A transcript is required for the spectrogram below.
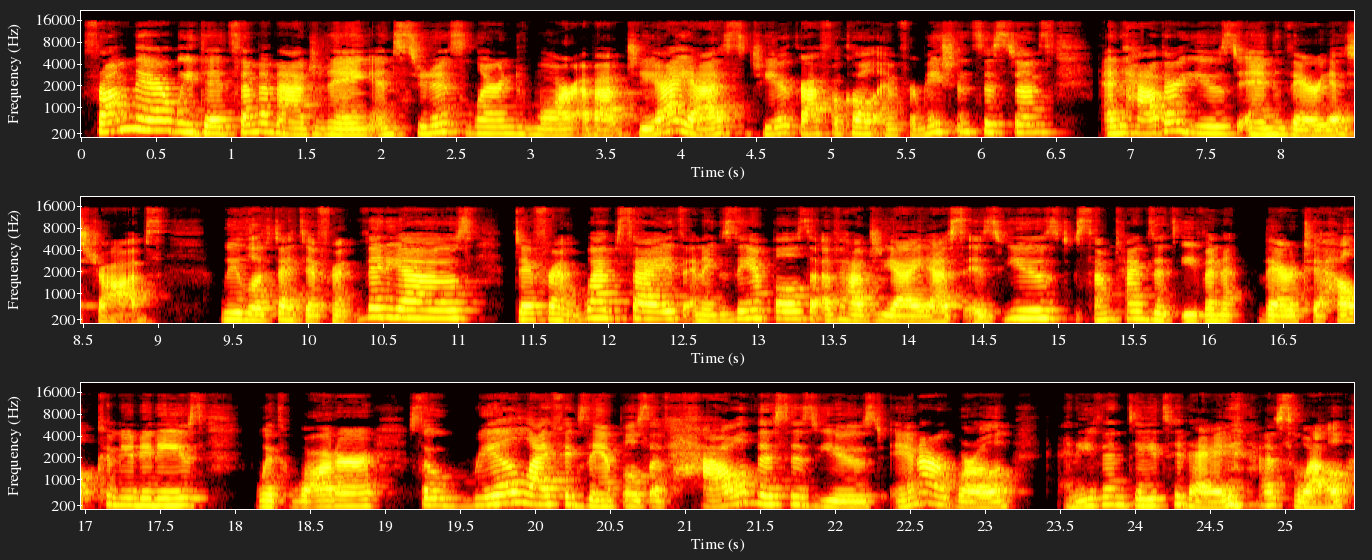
From there, we did some imagining, and students learned more about GIS, Geographical Information Systems, and how they're used in various jobs. We looked at different videos, different websites, and examples of how GIS is used. Sometimes it's even there to help communities with water. So, real life examples of how this is used in our world and even day to day as well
